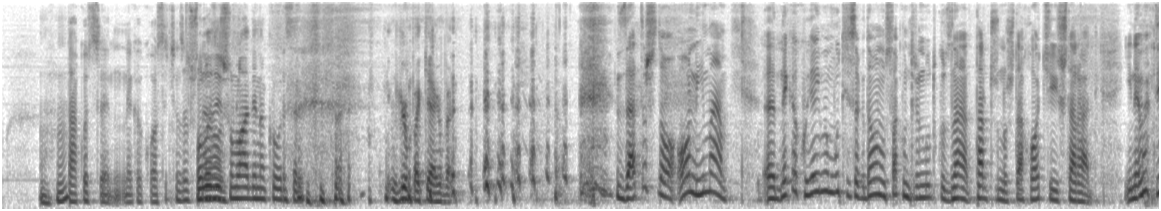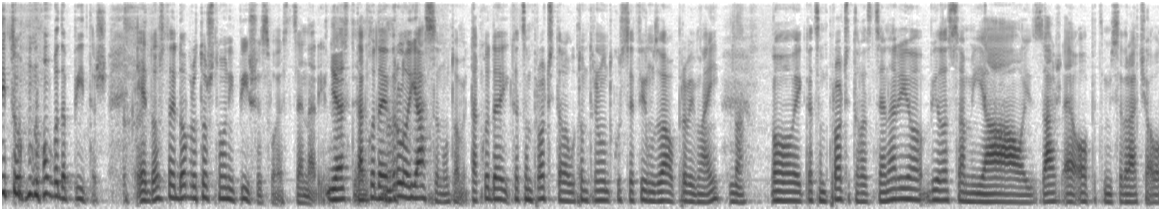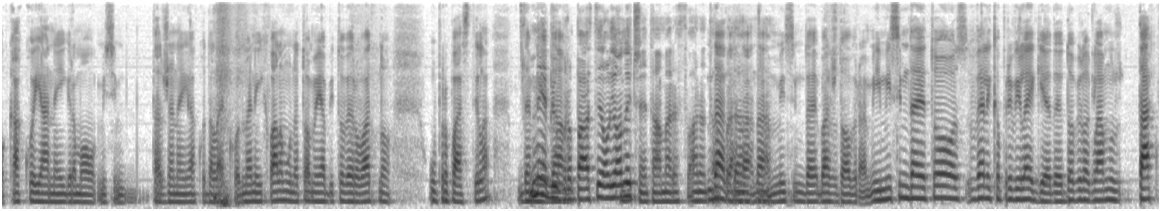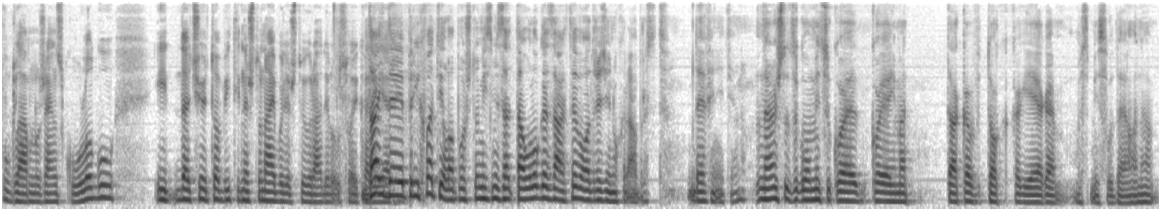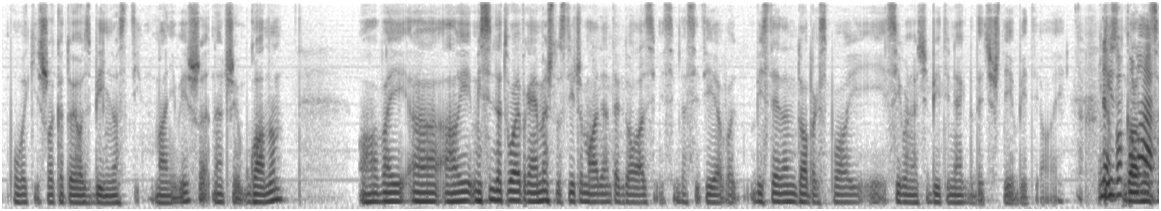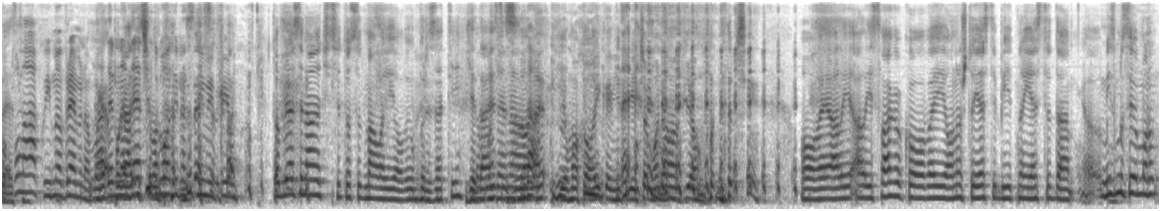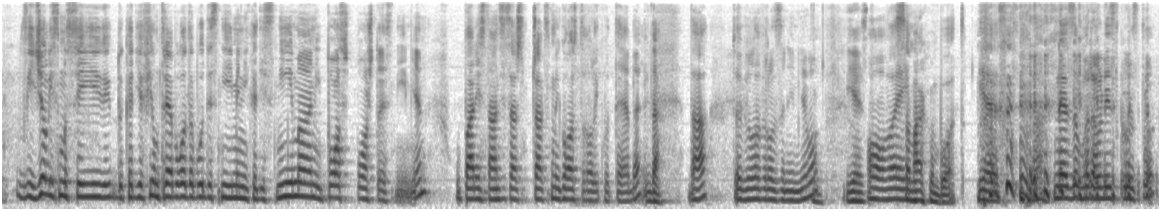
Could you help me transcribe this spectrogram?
Uh mhm. -huh. Tako se nekako osjećam. Zato što Ulaziš u mladina kao u crkvu. Grupa Kerber. Zato što on ima, e, nekako ja imam utisak da on u svakom trenutku zna tačno šta hoće i šta radi. I nema ti tu mnogo da pitaš. E, dosta je dobro to što on i piše svoje scenarije. Jeste, Tako jeste, da je da. vrlo jasan u tome. Tako da i kad sam pročitala u tom trenutku se film zvao Prvi maj, da. Ovaj, kad sam pročitala scenario, bila sam jao, zaš, e, opet mi se vraća ovo, kako ja ne igram ovo, mislim, ta žena je jako daleko od mene i hvala mu na tome, ja bi to verovatno upropastila. Da mi ne bi da... upropastila, ali odlična je Tamara, stvarno. Da, tako da, da, da, da, da, mislim da je baš dobra. I mislim da je to velika privilegija, da je dobila glavnu, takvu glavnu žensku ulogu i da će joj to biti nešto najbolje što je uradila u svojoj karijeri. Da, i da je prihvatila, pošto mislim da ta uloga zahteva određenu hrabrost. Definitivno. Nešto za glumicu koja, koja ima takav tok karijere, u smislu da je ona uvek išla ka toj ozbiljnosti, manje više. Znači, uglavnom, Ovaj, a, ali mislim da tvoje vreme što se tiče Mladena tek dolazi. Mislim da si ti, evo, biste jedan dobar spoj i sigurno će biti negde da ćeš ti biti ovaj. Da, pa polako, svesta. polako, ima vremena. Mladen na 10 godina snimi film. Dobro, ja se nadam da će se to sad malo i ovaj, ubrzati. 11. Da sezona da. filmoholika i mi pričamo o novom filmu. Znači. Ovaj, ali, ali svakako ovaj, ono što jeste bitno jeste da mi smo se, ono, viđali smo se i kad je film trebalo da bude snimljen i kad je sniman i post, pošto je snimljen u par instanci, sad čak smo i gostovali kod tebe. Da. Da, to je bilo vrlo zanimljivo. Jeste. Ovaj, Sa Markom Botom. Jeste, da, nezaboravno iskustvo.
